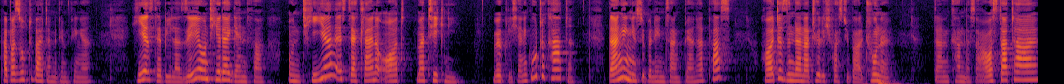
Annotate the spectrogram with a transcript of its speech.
Papa suchte weiter mit dem Finger. Hier ist der Bieler See und hier der Genfer. Und hier ist der kleine Ort Matigny. Wirklich eine gute Karte. Dann ging es über den St. Bernhard Pass. Heute sind da natürlich fast überall Tunnel. Dann kam das Aostatal,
